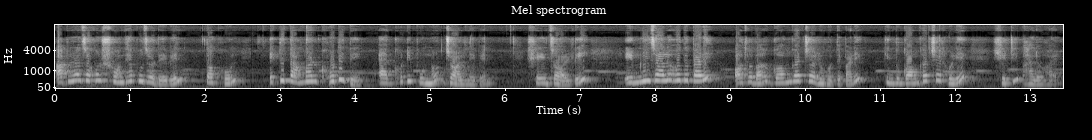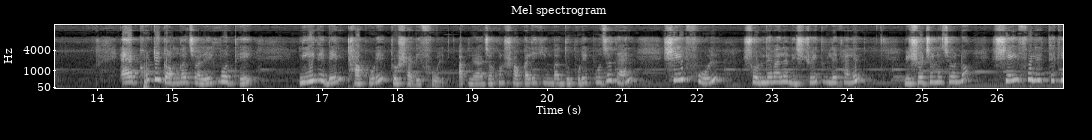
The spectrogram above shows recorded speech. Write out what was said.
আপনারা যখন সন্ধে পুজো দেবেন, তখন একটি তামার ঘটিতে এক ঘটি পূর্ণ জল নেবেন। সেই জলটি এমনি জলও হতে পারে অথবা গঙ্গার জলও হতে পারে, কিন্তু গঙ্গার জল হলে সেটি ভালো হয়। এক ঘটি গঙ্গা জলের মধ্যে নিয়ে নেবেন ঠাকুরের প্রসাদী ফুল। আপনারা যখন সকালে কিংবা দুপুরে পুজো দেন, সেই ফুল সন্ধেবেলা নিশ্চয়ই তুলে ফেলেন। বিসর্জনের জন্য সেই ফুলের থেকে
